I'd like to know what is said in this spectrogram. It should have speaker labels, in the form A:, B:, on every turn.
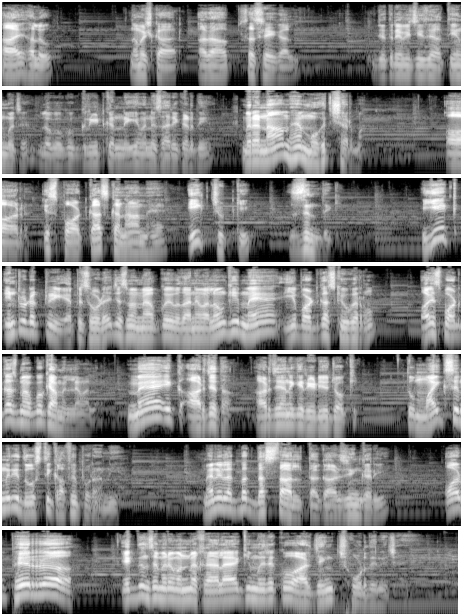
A: हाय, hello. नमस्कार, आदाब, सत श्रीकाल जितने भी चीज़ें आती हैं मुझे, लोगों को ग्रीट करने की मैंने सारी कर दी। मेरा नाम है मोहित शर्मा और इस पॉडकास्ट का नाम है एक चुटकी ज़िंदगी। ये एक इंट्रोडक्टरी एपिसोड है, जिसमें मैं आपको ये बताने वाला हूँ कि मैं ये पॉडकास्ट क्यों कर रहा हूँ और इस पॉडकास्ट में आपको क्या मिलने वाला है। मैं एक आरजे था, आरजे यानी कि रेडियो जॉकी तो माइक से मेरी दोस्ती काफ़ी पुरानी है। मैंने लगभग दस साल तक आर्जिंग करी और फिर एक दिन से मेरे मन में ख्याल आया कि मुझे को आर्जिंग छोड़ देनी चाहिए।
